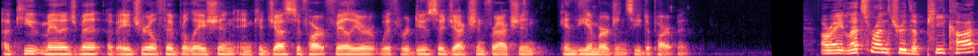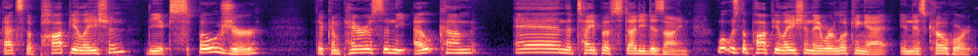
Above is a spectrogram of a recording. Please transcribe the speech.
Acute Management of Atrial Fibrillation and Congestive Heart Failure with Reduced Ejection Fraction in the Emergency Department. All right, let's run through the PCOT. That's the population, the exposure, the comparison, the outcome, and the type of study design. What was the population they were looking at in this cohort?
